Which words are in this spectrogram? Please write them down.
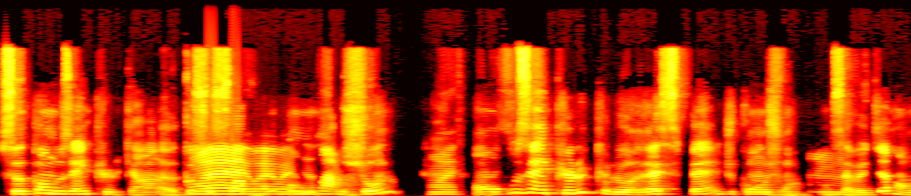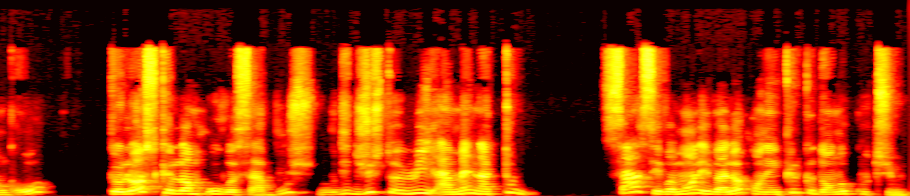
ce qu'on nous inculque, hein, euh, que ce soit en noir, jaune, on vous inculque le respect du conjoint. ça mm. veut dire, en gros, que lorsque l'homme ouvre sa bouche, vous dites juste oui, amène à tout. Ça, c'est vraiment les valeurs qu'on inculque dans nos coutumes.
